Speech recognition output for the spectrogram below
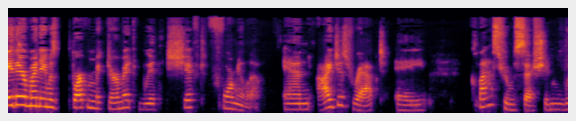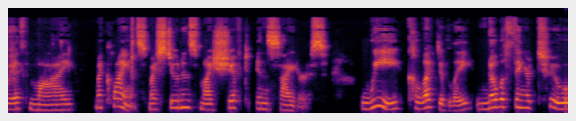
Hey there, my name is Barbara McDermott with Shift Formula, and I just wrapped a classroom session with my my clients, my students, my Shift Insiders. We collectively know a thing or two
